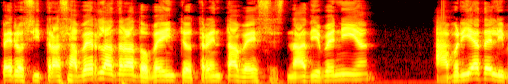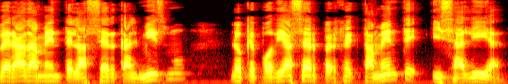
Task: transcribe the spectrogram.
Pero si tras haber ladrado veinte o treinta veces nadie venía, abría deliberadamente la cerca el mismo, lo que podía hacer perfectamente, y salía.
